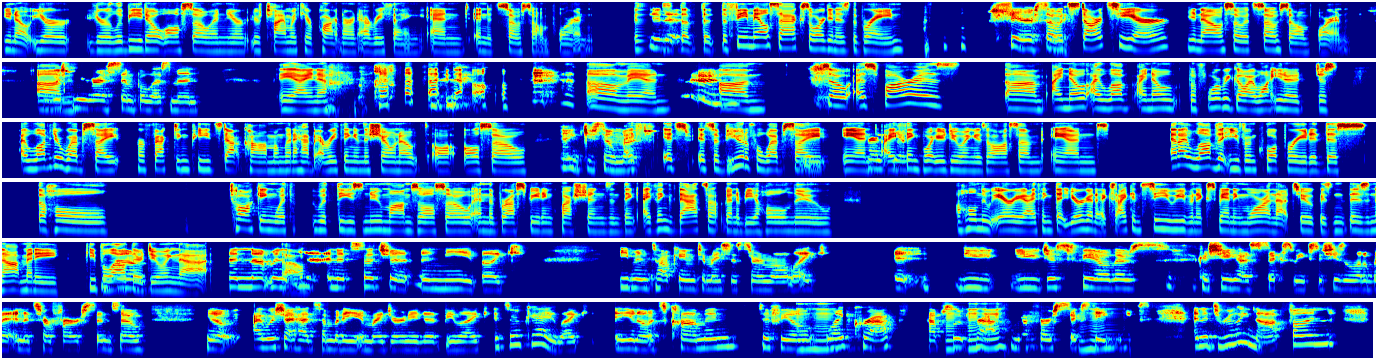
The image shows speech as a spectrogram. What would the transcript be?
you know your your libido also and your your time with your partner and everything and and it's so so important It the, the the female sex organ is the brain seriously so it starts here you know so it's so so important I wish um we were as simple as men Yeah, I know. I know. Oh man. Um, so as far as um, I know, I love. I know. Before we go, I want you to just. I love your website, perfectingpeds.com. I'm going to have everything in the show notes also. Thank you so I, much. it's it's a beautiful website, and Thank I you. think what you're doing is awesome. And and I love that you've incorporated this, the whole talking with with these new moms also, and the breastfeeding questions and things. I think that's going to be a whole new a whole new area. I think that you're going to. I can see you even expanding more on that too, because there's not many people out there doing that. and not many So- yeah, and it's such a, a need like even talking to my sister-in-law like it you you just feel there's because she has six weeks so she's a little bit and it's her first and so you know i wish i had somebody in my journey to be like it's okay like you know it's common to feel Mhm. like crap absolute mm-hmm. crap in your first 6 to eight mm-hmm. weeks. And it's really not fun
